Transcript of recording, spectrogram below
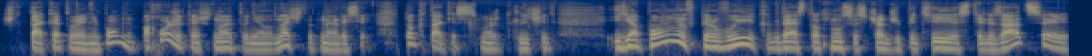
что так, этого я не помню. Похоже, конечно, но этого не значит, это нейросеть. Только так, если сможет отличить. И я помню впервые, когда я столкнулся с ChatGPT стилизацией,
